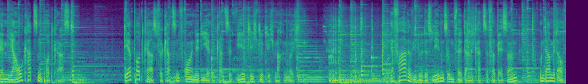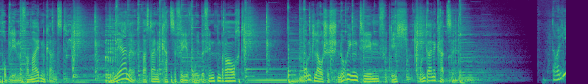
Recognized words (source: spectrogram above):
der Miau Katzen Podcast. Der Podcast für Katzenfreunde, die ihre Katze wirklich glücklich machen möchten. Erfahre, wie du das Lebensumfeld deiner Katze verbessern und damit auch Probleme vermeiden kannst. Lerne, was deine Katze für ihr Wohlbefinden braucht und lausche schnurrigen Themen für dich und deine Katze. Dolly?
